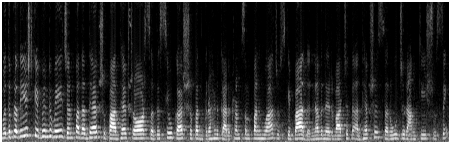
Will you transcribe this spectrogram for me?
मध्य प्रदेश के भिंड में जनपद अध्यक्ष, उपाध्यक्ष और सदस्यों का शपथ ग्रहण कार्यक्रम संपन्न हुआ, जिसके बाद नवनिर्वाचित अध्यक्ष सरोज रामकेश सिंह,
